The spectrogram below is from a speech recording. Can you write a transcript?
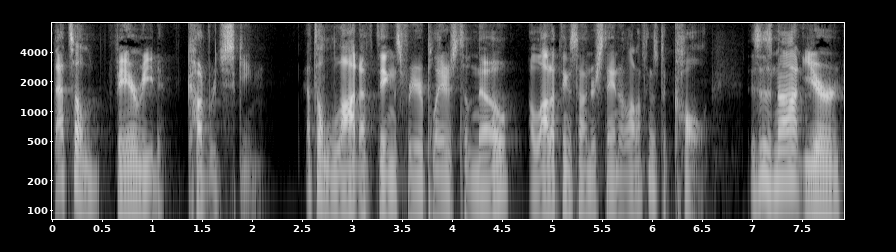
That's a varied coverage scheme. That's a lot of things for your players to know, a lot of things to understand, a lot of things to call. This is not your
